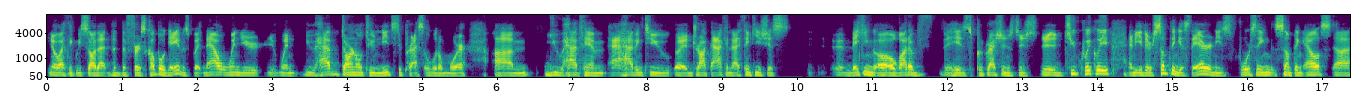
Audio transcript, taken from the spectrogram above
you know I think we saw that the, the first couple games, but now when you when you have Darnold who needs to press a little more, um, you have him having to uh, drop back, and I think he's just uh, making a, a, lot of his progressions just uh, too quickly and either something is there and he's forcing something else. Uh,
